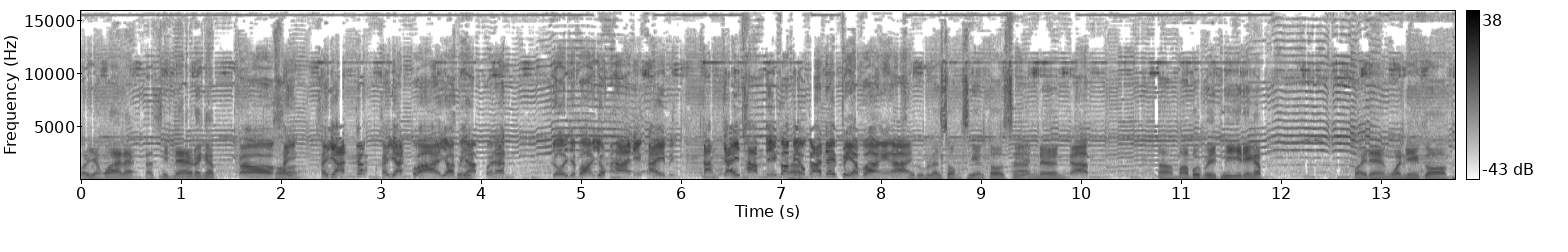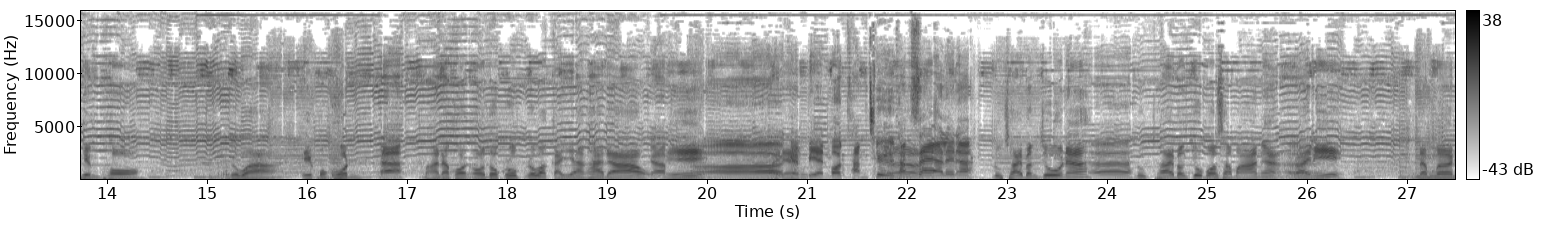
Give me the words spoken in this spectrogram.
ก็อย่างว่าแหล้วตัดสินแล้วนะครับก็ขยก็ขยันครับขยันกว่ายอดพยัคฆ์เพราะฉะนั้นโดยเฉพาะยก5เนี่ยใครตั้งใจทำเนี่ยก็มีโอกาสได้เปรียบว่าง่ายสรุปแล้วสองเสียงต่อเสียงหนึ่งๆครับอ่า มาบนเวทีนะครับฝ่ายแดงวันนี้ก็เพียงพอ หรือว่าเอกมงคลอะมหานครออโต้กรุ๊ปหรือว่าไก่ย่างห้าดาวครับนี่อ๋อฝ่ายแดงแกเปลี่ยนหมดทั้งชื่อเออทั้งแซ่เลยนะ ลูกชายบางจูนะเออลูกชายบางจูบอสมานอะเออรายนี้น้ำเงิน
